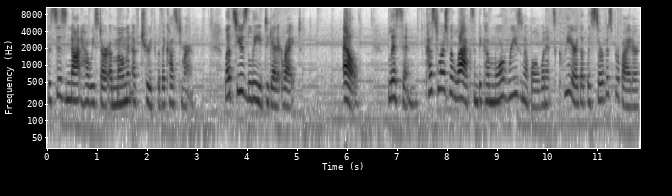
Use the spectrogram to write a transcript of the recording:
This is not how we start a moment of truth with a customer. Let's use lead to get it right. L. Listen. Customers relax and become more reasonable when it's clear that the service provider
